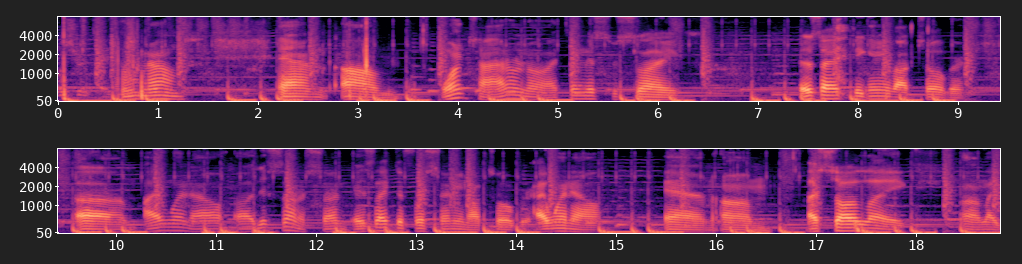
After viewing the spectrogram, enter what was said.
What's your take? who knows? And um, one time I don't know. I think this was like it was like the beginning of October. Um, I went out. Uh, this is on a Sun. It's like the first Sunday in October. I went out and um, I saw like um, like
